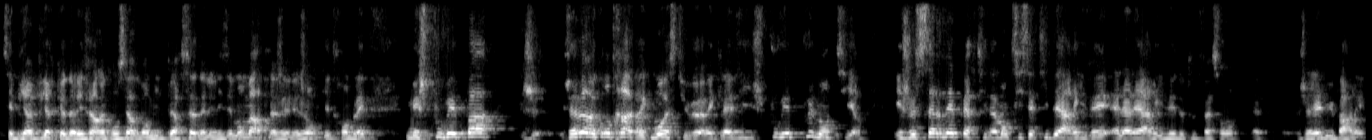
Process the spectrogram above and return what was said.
c'est bien pire que d'aller faire un concert devant 1000 personnes à l'Élysée Montmartre. Là, j'ai les jambes qui tremblaient. Mais je ne pouvais pas. J'avais un contrat avec moi, si tu veux, avec la vie. Je ne pouvais plus mentir. Et je savais pertinemment que si cette idée arrivait, elle allait arriver de toute façon. Euh, j'allais lui parler.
